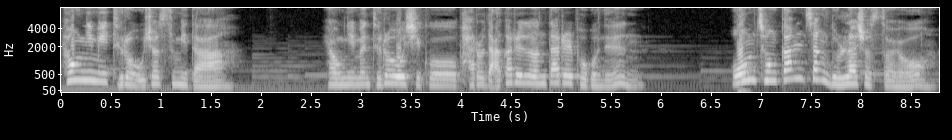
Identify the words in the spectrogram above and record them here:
형님이 들어오셨습니다. 형님은 들어오시고 바로 나가려던 딸을 보고는 엄청 깜짝 놀라셨어요.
